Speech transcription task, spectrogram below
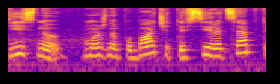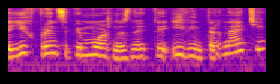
дійсно можна побачити всі рецепти. Їх, в принципі, можна знайти і в інтернеті.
